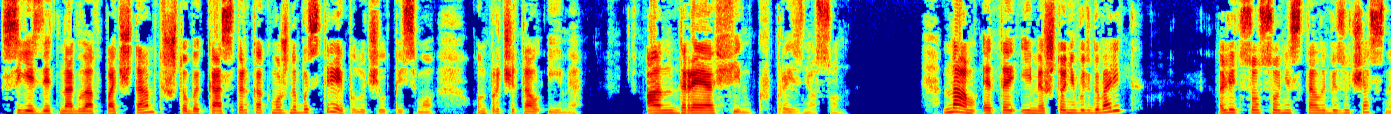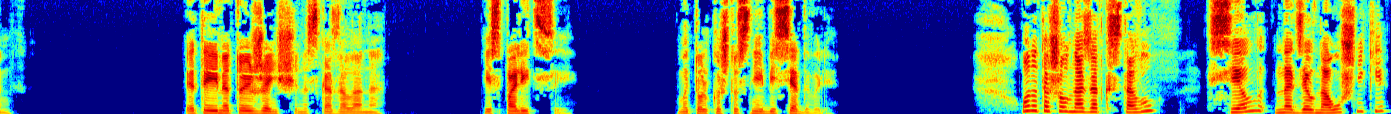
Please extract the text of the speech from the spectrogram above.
съездить на главпочтамт, чтобы Каспер как можно быстрее получил письмо. Он прочитал имя. «Андреа Финк», — произнес он. «Нам это имя что-нибудь говорит?» Лицо Сони стало безучастным. Это имя той женщины, — сказала она. Из полиции. Мы только что с ней беседовали. Он отошел назад к столу, сел, надел наушники.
